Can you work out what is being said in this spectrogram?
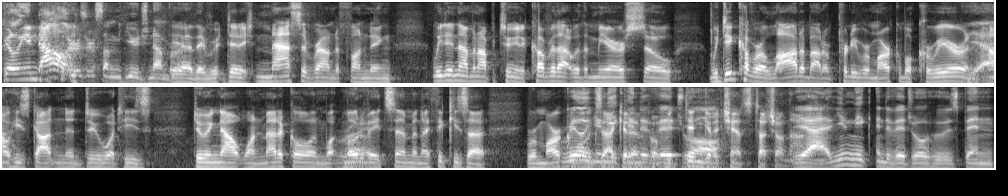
billion dollars or some huge number. Yeah, they did a massive round of funding. We didn't have an opportunity to cover that with Amir, so we did cover a lot about a pretty remarkable career and Yeah. how he's gotten to do what he's doing now at One Medical and what motivates him. And I think he's a remarkable Real executive, but we didn't get a chance to touch on that. Yeah, a unique individual who's been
